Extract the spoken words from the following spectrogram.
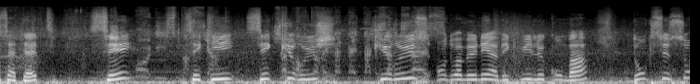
sa tête. C'est c'est qui? C'est Kurus. Kurus, on doit mener avec lui le combat. Donc ce sont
